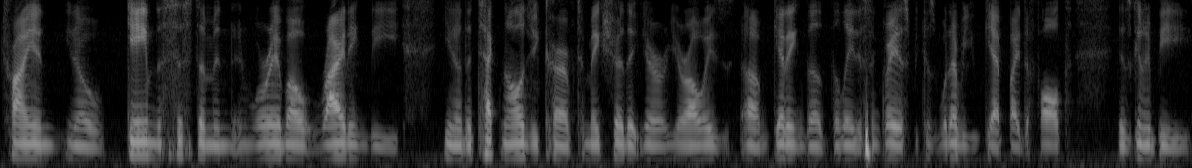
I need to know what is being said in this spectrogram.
try and you know game the system and, and worry about riding the you know the technology curve to make sure that you're you're always um, getting the the latest and greatest because whatever you get by default is going to be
